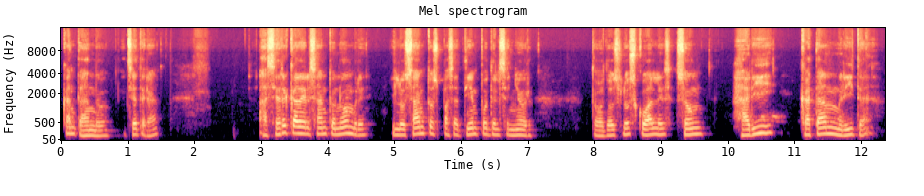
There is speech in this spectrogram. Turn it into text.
cantando, etc., acerca del santo nombre y los santos pasatiempos del Señor, todos los cuales son Hari Katamrita.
